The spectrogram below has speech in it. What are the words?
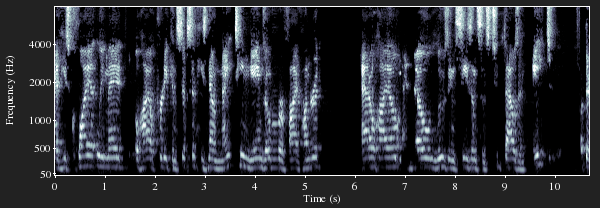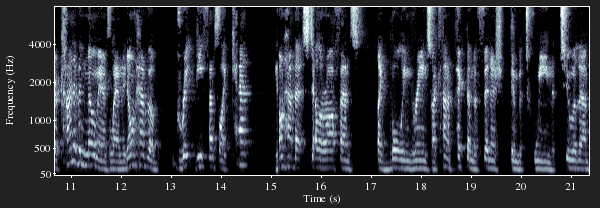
and he's quietly made Ohio pretty consistent. He's now 19 games over 500 at Ohio and no losing season since 2008. But they're kind of in no man's land. They don't have a great defense like Kent. They don't have that stellar offense like Bowling Green. So I kind of picked them to finish in between the two of them.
